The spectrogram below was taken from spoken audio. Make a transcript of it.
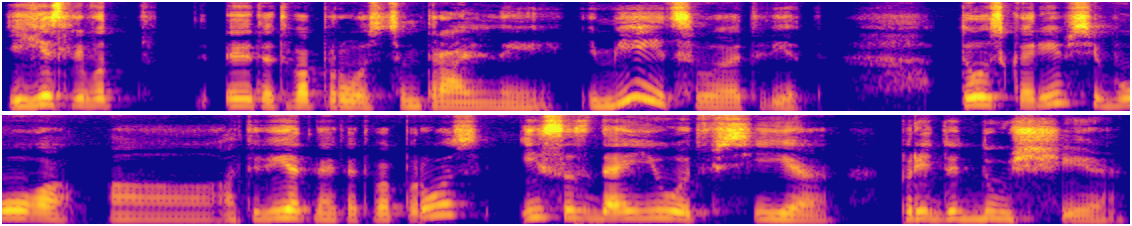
И если вот этот вопрос центральный имеет свой ответ, то, скорее всего, а, ответ на этот вопрос и создает все предыдущие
